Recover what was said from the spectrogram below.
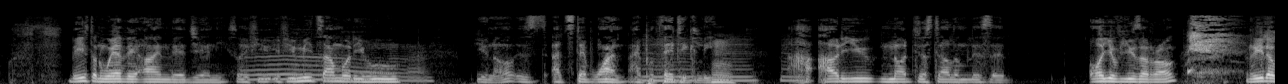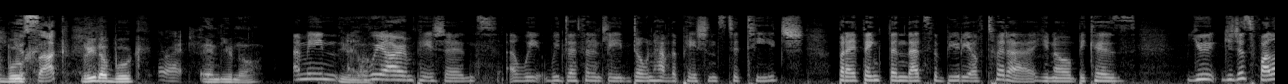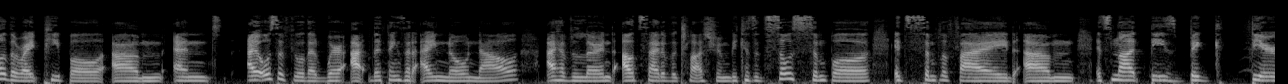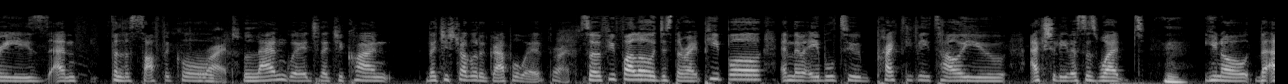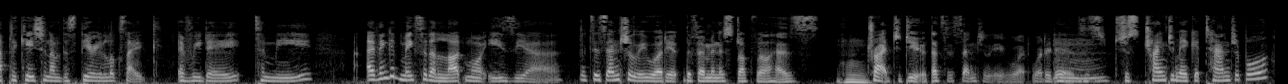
based on where they are in their journey. So if you if you meet somebody who, you know, is at step one, hypothetically, h- how do you not just tell them, listen, all your views are wrong. Read a book. suck. Read a book. Right. And you know, I mean, You know. we are impatient. Uh, we we definitely don't have the patience to teach. But I think then that's the beauty of Twitter, you know, because you you just follow the right people. Um, and I also feel that where I, the things that I know now, I have learned outside of the classroom because it's so simple. It's simplified. Um, it's not these big theories and philosophical Right. language that you can't that you struggle to grapple with. Right. So if you follow just the right people and they're able to practically tell you, actually, this is what, you know, the application of this theory looks like every day to me, I think it makes it a lot more easier. It's essentially what it, the feminist Stokvel has tried to do. That's essentially what, what it is. It's just trying to make it tangible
